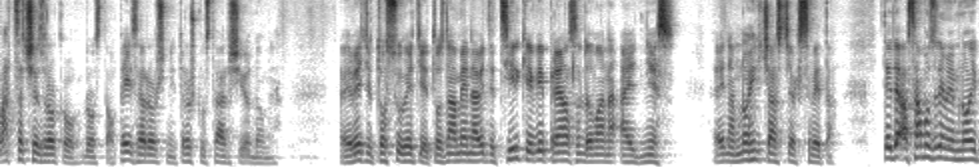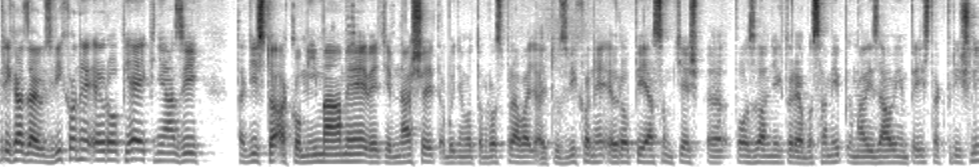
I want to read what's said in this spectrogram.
26 rokov dostal, 50 ročný, trošku starší odo mňa. Hej, viete, to sú, viete, to znamená, viete, církev je prenasledovaná aj dnes, hej, na mnohých častiach sveta. Teda a samozrejme mnohí prichádzajú z východnej Európy, aj kňazi, takisto ako my máme, viete, v našej, a budem o tom rozprávať aj tu z východnej Európy, ja som tiež e, pozval niektoré, alebo sami mali záujem prísť, tak prišli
